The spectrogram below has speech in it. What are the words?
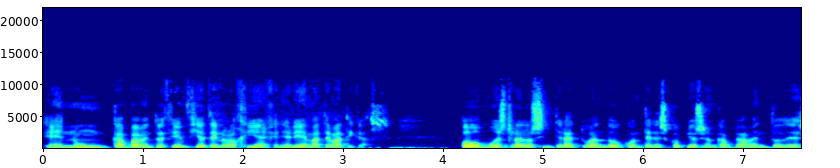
en un campamento de ciencia, tecnología, ingeniería y matemáticas. O muéstralos interactuando con telescopios en un campamento de,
